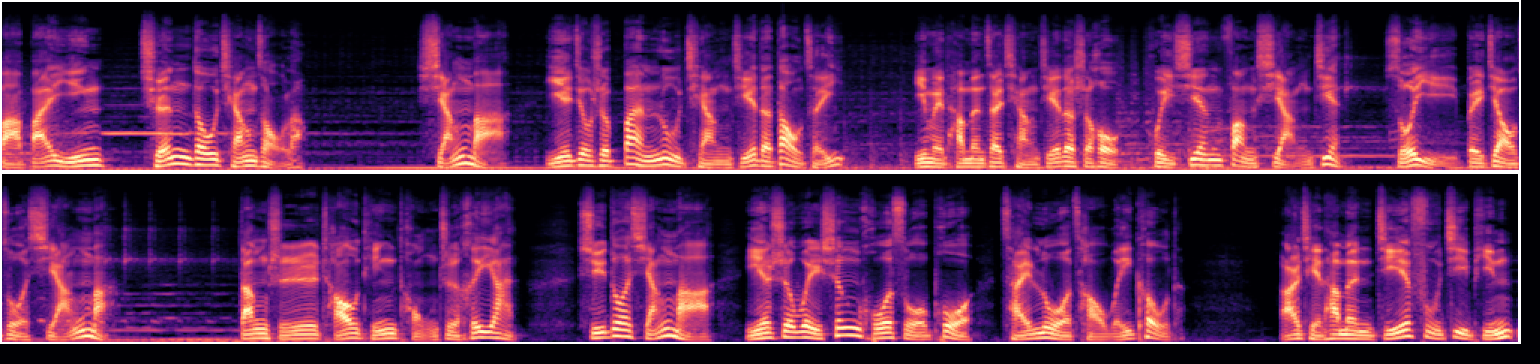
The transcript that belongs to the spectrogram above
把白银全都抢走了。响马也就是半路抢劫的盗贼，因为他们在抢劫的时候会先放响箭，所以被叫做响马。当时朝廷统治黑暗，许多响马也是为生活所迫才落草为寇的，而且他们劫富济贫，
